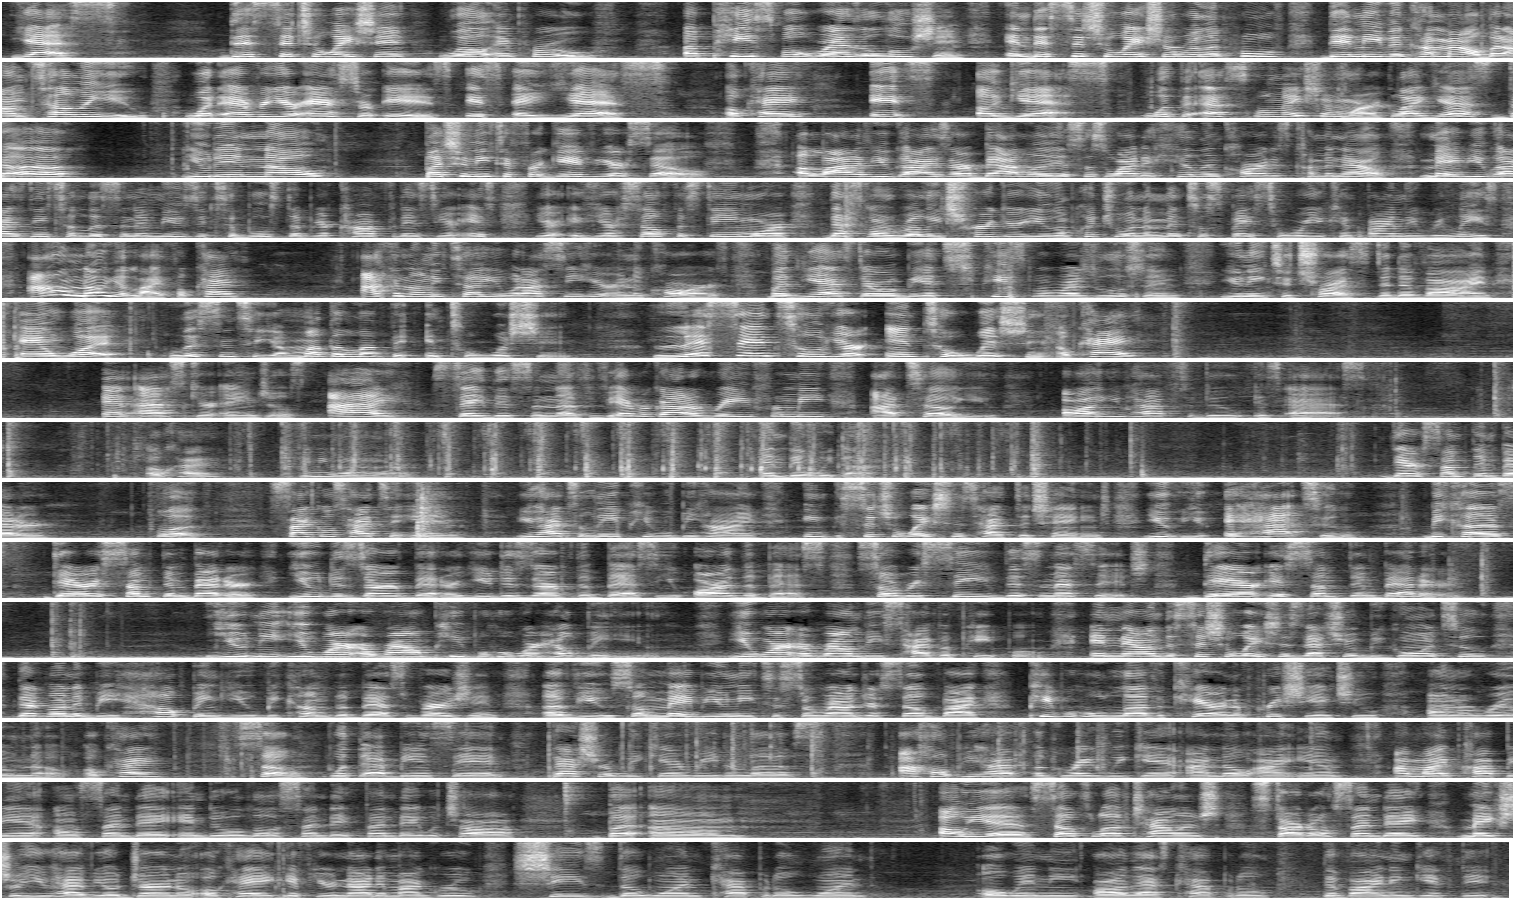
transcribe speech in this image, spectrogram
Yes, this situation will improve a peaceful resolution and this situation will improve didn't even come out but i'm telling you whatever your answer is it's a yes okay it's a yes with the exclamation mark. Like, yes, duh. You didn't know? But you need to forgive yourself. A lot of you guys are battling. This is why the healing card is coming out. Maybe you guys need to listen to music to boost up your confidence, your your your self-esteem, or that's gonna really trigger you and put you in a mental space to where you can finally release. I don't know your life, okay? I can only tell you what I see here in the cards. But yes, there will be a peaceful resolution. You need to trust the divine. And what? Listen to your mother loving intuition. Listen to your intuition, okay? and ask your angels. I say this enough. If you ever got to read from me, I tell you, all you have to do is ask. Okay? Give me one more. And then we done. There's something better. Look, cycles had to end. You had to leave people behind. Situations had to change. You, you, it had to because there is something better. You deserve better. You deserve the best. You are the best. So receive this message. There is something better you need you weren't around people who were helping you you weren't around these type of people and now the situations that you'll be going to they're going to be helping you become the best version of you so maybe you need to surround yourself by people who love care and appreciate you on a real note okay so with that being said that's your weekend reading loves I hope you have a great weekend. I know I am. I might pop in on Sunday and do a little Sunday fun day with y'all. But um Oh yeah, self-love challenge start on Sunday. Make sure you have your journal. Okay, if you're not in my group, she's the one capital one O N E, all that's capital, divine and gifted.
